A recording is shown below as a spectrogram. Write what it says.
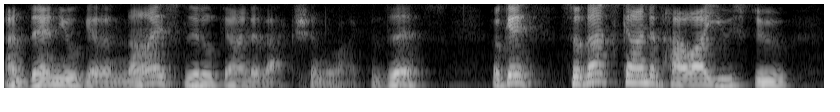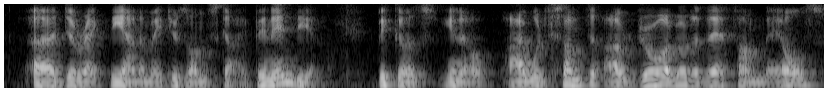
And then you'll get a nice little kind of action like this. Okay, so that's kind of how I used to uh, direct the animators on Skype in India, because you know I would some I would draw a lot of their thumbnails,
